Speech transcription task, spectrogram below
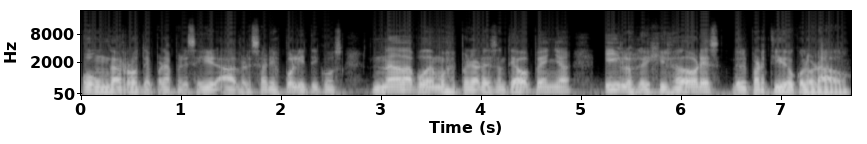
o un garrote para perseguir a adversarios políticos, nada podemos esperar de Santiago Peña y los legisladores del Partido Colorado.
